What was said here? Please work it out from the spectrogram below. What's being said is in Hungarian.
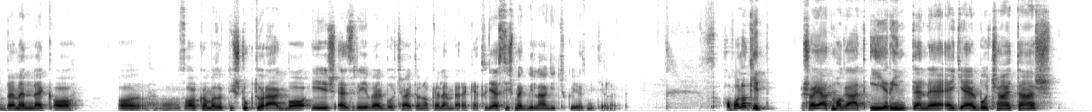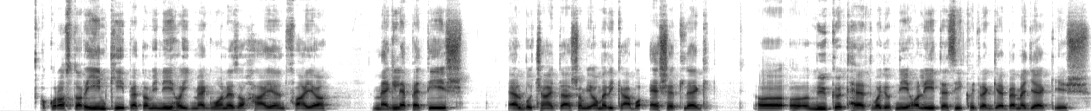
bemennek a az alkalmazotti struktúrákba, és ezrével bocsájtanak el embereket. Hogy ezt is megvilágítsuk, hogy ez mit jelent. Ha valakit saját magát érintene egy elbocsátás, akkor azt a rémképet, ami néha így megvan, ez a high and fire, meglepetés, elbocsátás, ami Amerikában esetleg uh, uh, működhet, vagy ott néha létezik, hogy reggel bemegyek, és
